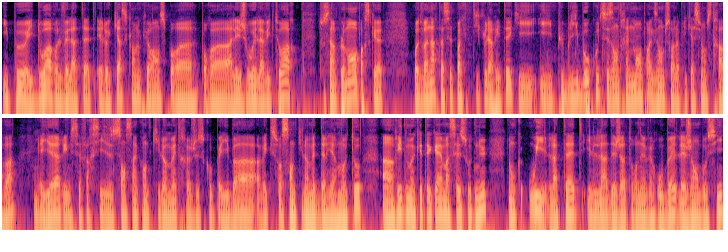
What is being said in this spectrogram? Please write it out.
il peut et il doit relever la tête et le casque en l'occurrence pour, euh, pour euh, aller jouer la victoire, tout simplement parce que Wout van Aert a cette particularité qu'il publie beaucoup de ses entraînements, par exemple sur l'application Strava. Mmh. Et hier, il s'est farci 150 km jusqu'aux Pays-Bas avec 60 km derrière moto, à un rythme qui était quand même assez soutenu. Donc oui, la tête, il l'a déjà tourné vers Roubaix, les jambes aussi.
